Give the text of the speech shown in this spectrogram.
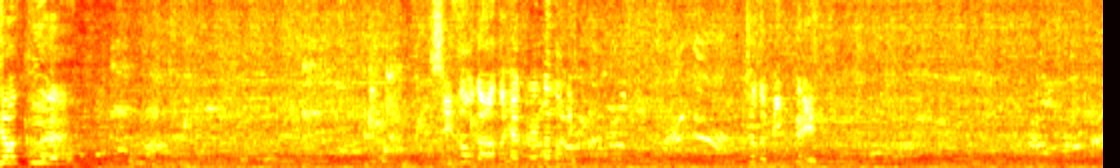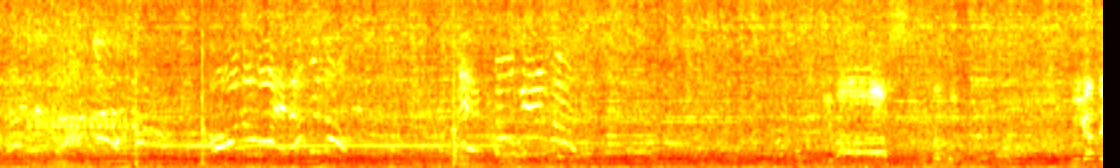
200円。静岡だと100円なのに。ちょっとびっくり手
